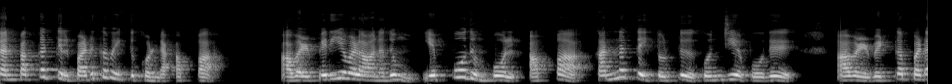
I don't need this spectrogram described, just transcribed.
தன் பக்கத்தில் படுக்க வைத்துக் கொண்ட அப்பா. அவள் பெரியவளானதும் எப்போதும் போல் அப்பா கன்னத்தை தொட்டு கொஞ்சிய போது அவள் வெட்கப்பட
